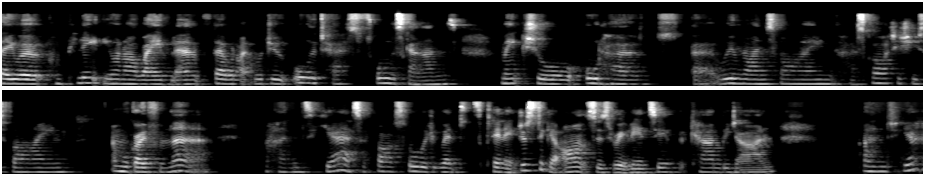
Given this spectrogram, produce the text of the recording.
they were completely on our wavelength. They were like, we'll do all the tests, all the scans, make sure all her uh, womb line's fine, her scar tissue's fine, and we'll go from there. And yeah, so fast forward, we went to the clinic just to get answers really and see if it can be done. And yeah,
